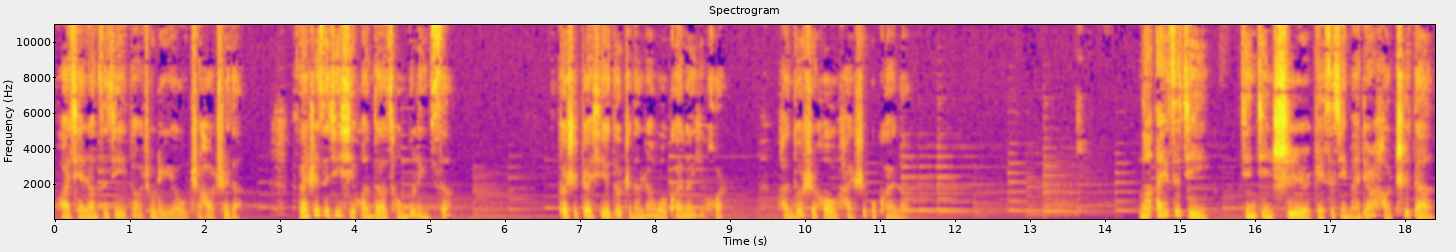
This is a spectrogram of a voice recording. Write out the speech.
花钱让自己到处旅游，吃好吃的，凡是自己喜欢的从不吝啬。可是这些都只能让我快乐一会儿，很多时候还是不快乐。那爱自己，仅仅是给自己买点好吃的，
